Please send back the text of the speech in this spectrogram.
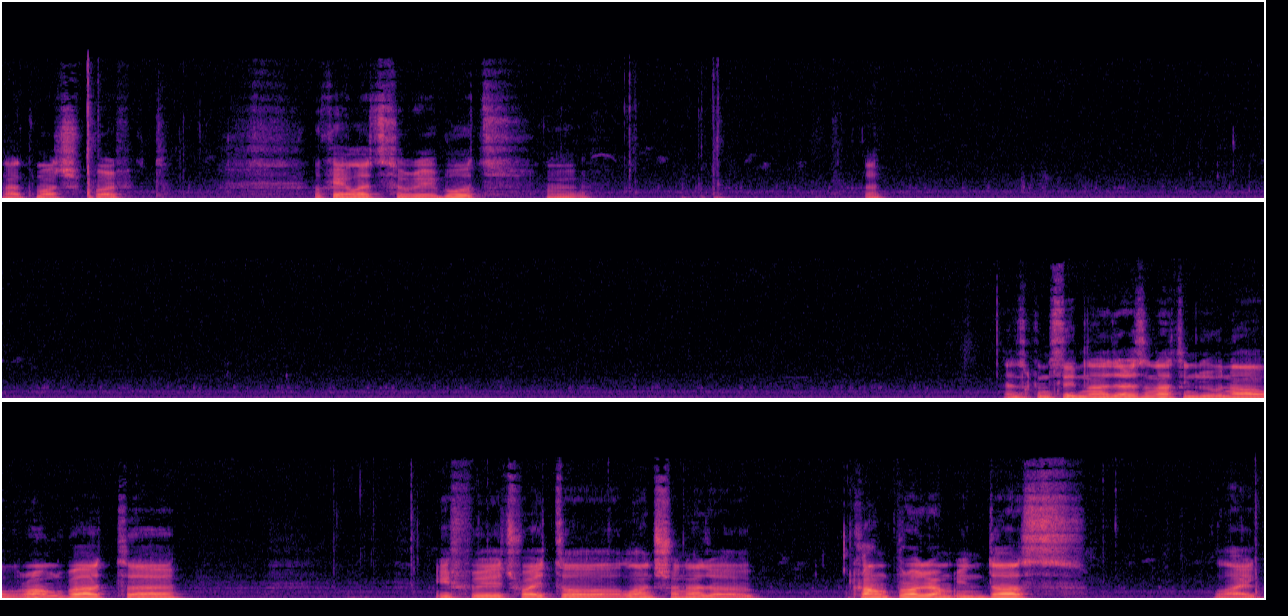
Not much perfect. Okay let's reboot. Hmm. as you can see now there's nothing now wrong but uh, if we try to launch another COM program in DOS like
